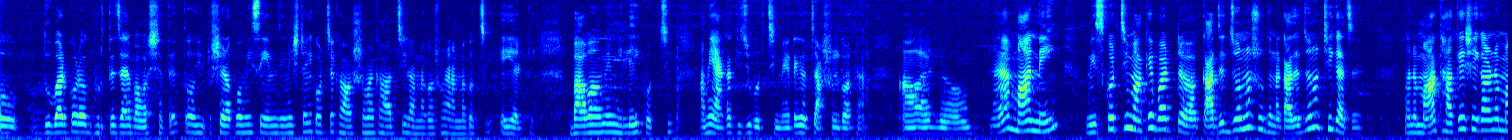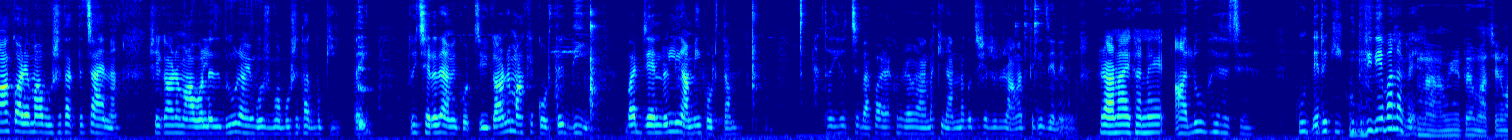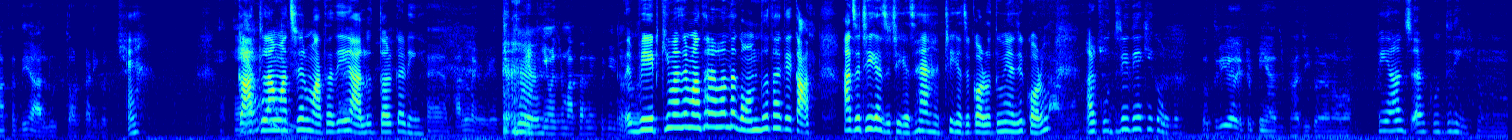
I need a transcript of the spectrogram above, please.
দুবার করে ঘুরতে যায় বাবার সাথে। তো সেরকমই সেম জিনিসটাই করছে। খাওয়ার সময় খাওয়াচ্ছি, রান্না করার সময় রান্না করছি, এই আর কি। বাবা আমি মিলেই করছি। আমি একা কিছু করছি না, এটাই হচ্ছে আসল কথা। আর হ্যাঁ মা নেই। মিস করছি মাকে বাট কাজের জন্য শুধু না, কাজের জন্য ঠিক আছে। মানে মা থাকে, সেই কারণে মা করে, মা বসে থাকতে চায় না। সেই কারণে মা বলে যে, দূর, আমি বসবো, বসে থাকব কি? তাই, তুই ছেড়ে দে, আমি করছি। এই কারণে মাকে করতে দিই বাট জেনারেলি আমি করতাম। তো এই হচ্ছে ব্যাপার। এখন রানা কি রান্না করছে সেটা রানার থেকেই জেনে নিই। রানা এখানে আলু ভেজেছে। কুদ এটা কি কুদরি দিয়ে বানাবে? না আমি এটা মাছের মাথা দিয়ে আলুর তরকারি করছি। কাতলা মাছের মাথা দিয়ে আলুর তরকারি? হ্যাঁ ভালো লাগবে ভেটকি মাছের মাথা নেই তো কি? ভেটকি মাছের মাথার আলাদা গন্ধ থাকে। কাক আচ্ছা ঠিক আছে ঠিক আছে। হ্যাঁ হ্যাঁ ঠিক আছে করো। তুমি আজ করো। আর কুদরি দিয়ে কি করবে? কুদরি আর একটু পেঁয়াজ ভাজি করে নেব। পেঁয়াজ আর কুদরি? হুম।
